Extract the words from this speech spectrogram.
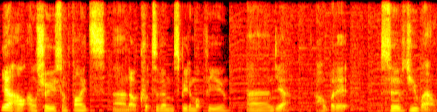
yeah, I'll, I'll show you some fights and I'll cut to them, speed them up for you, and yeah, I hope that it serves you well.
